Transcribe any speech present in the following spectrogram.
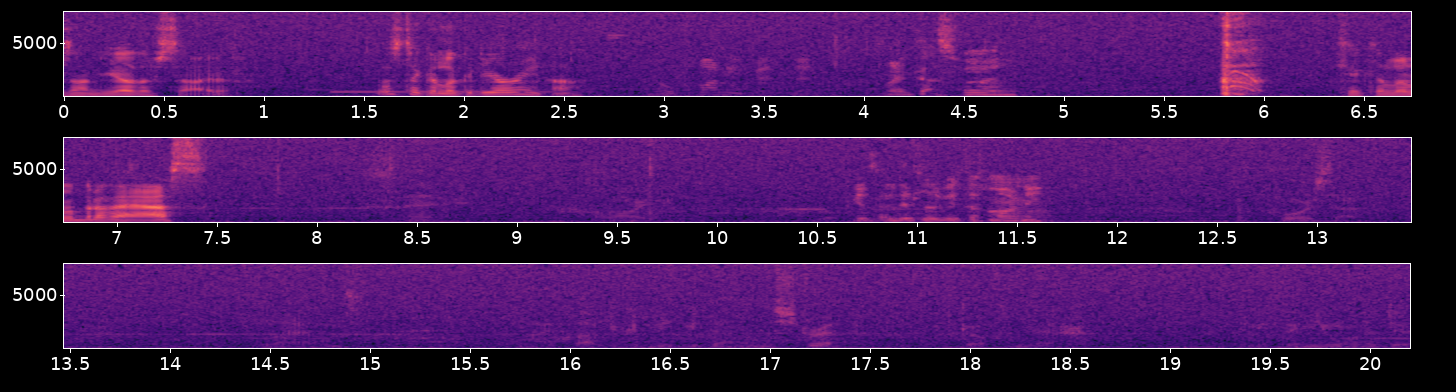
Is on the other side. Let's take a look at the arena. Might as well. Kick a little bit of ass. Get a little bit of money. Of course I Plans? I thought you could meet me down on the strip. Go from there. Anything you want to do,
